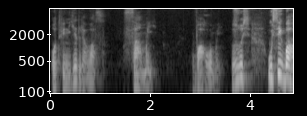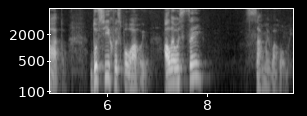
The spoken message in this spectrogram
от він є для вас самий вагомий. З ус- усіх багато, до всіх ви з повагою. Але ось цей самий вагомий,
